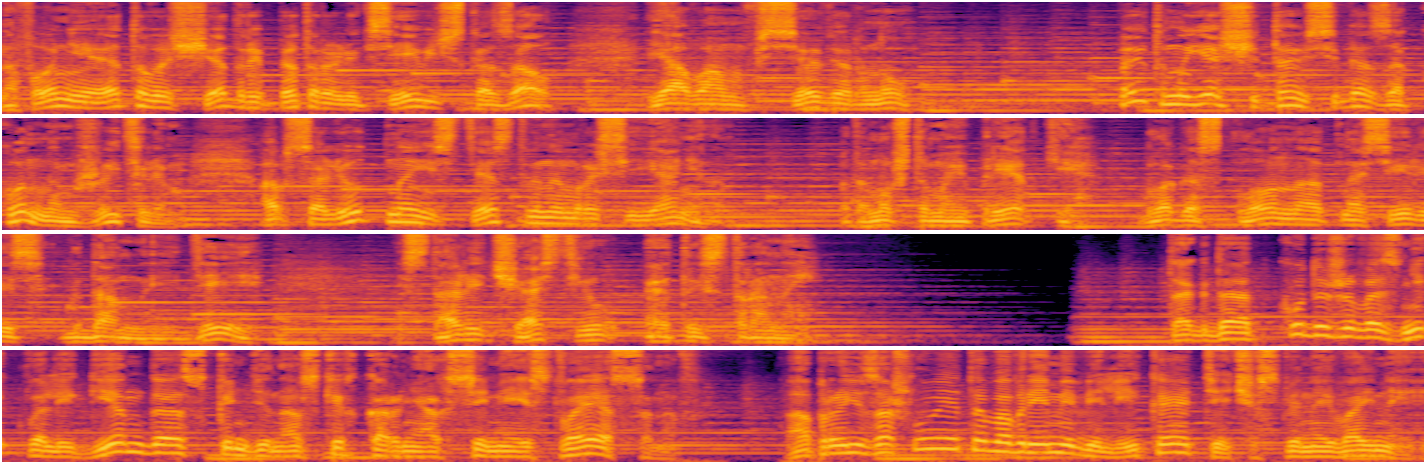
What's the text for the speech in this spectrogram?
На фоне этого щедрый Петр Алексеевич сказал «Я вам все верну». Поэтому я считаю себя законным жителем, абсолютно естественным россиянином, потому что мои предки благосклонно относились к данной идее и стали частью этой страны. Тогда откуда же возникла легенда о скандинавских корнях семейства Эссенов? А произошло это во время Великой Отечественной войны.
